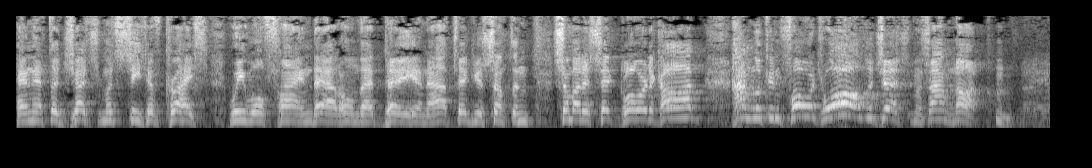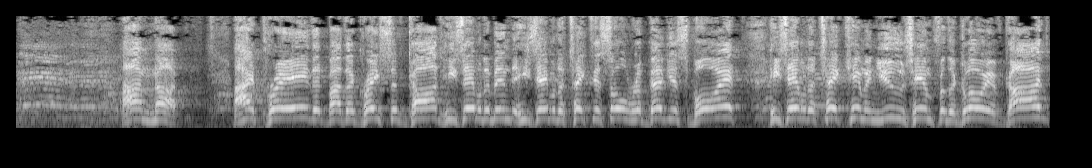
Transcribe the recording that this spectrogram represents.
And at the judgment seat of Christ, we will find out on that day. And I'll tell you something. Somebody said, Glory to God. I'm looking forward to all the judgments. I'm not. I'm not. I pray that by the grace of God, He's able to bend, He's able to take this old rebellious boy. He's able to take him and use him for the glory of God.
